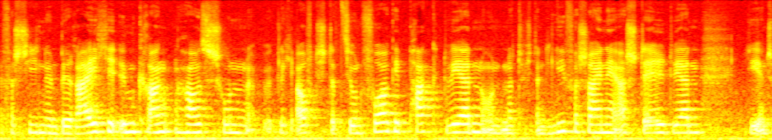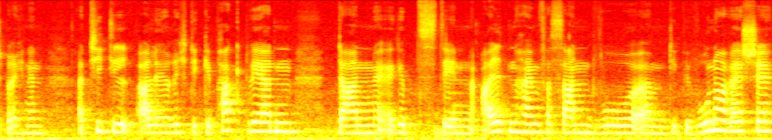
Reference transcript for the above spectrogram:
verschiedenen Bereiche im Krankenhaus schon wirklich auf die Station vorgepackt werden und natürlich dann die Lieferscheine erstellt werden die entsprechenden Artikel alle richtig gepackt werden. Dann gibt es den Altenheimversand, wo ähm, die Bewohnerwäsche,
